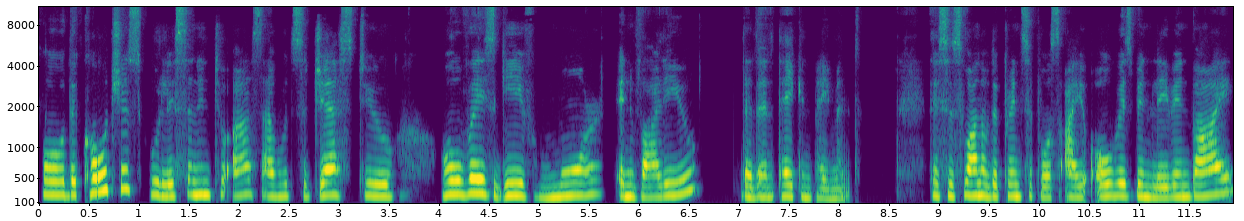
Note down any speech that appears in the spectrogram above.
For the coaches who listening to us, I would suggest to always give more in value than take in payment. This is one of the principles I always been living by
